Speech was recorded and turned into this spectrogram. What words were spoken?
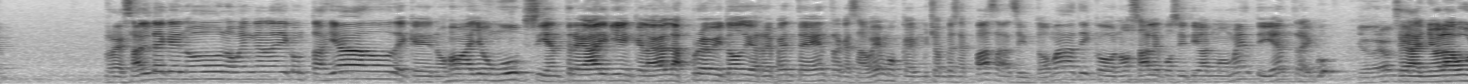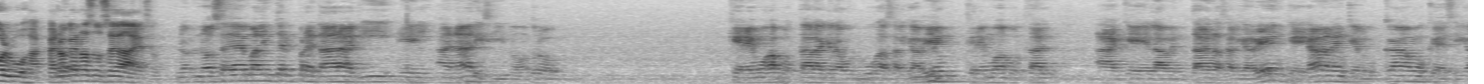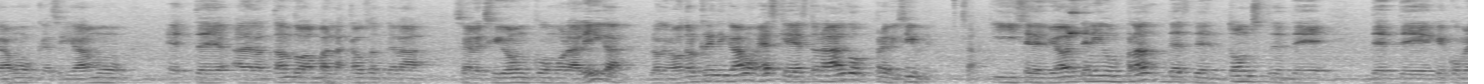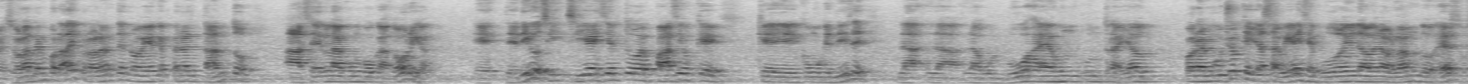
rezar de que no, no venga nadie contagiado, de que no haya un ups y entre alguien que le hagan las pruebas y todo y de repente entra, que sabemos que muchas veces pasa asintomático, no sale positivo al momento y entra y Yo creo se dañó la burbuja. Espero que no suceda eso. No, no se debe malinterpretar aquí el análisis. Nosotros queremos apostar a que la burbuja salga bien, queremos apostar a que la ventana salga bien, que ganen, que buscamos, que sigamos, que sigamos este, adelantando ambas las causas de la selección como la liga. Lo que nosotros criticamos es que esto era algo previsible y se debió haber tenido un plan desde entonces, desde, desde que comenzó la temporada y probablemente no había que esperar tanto a hacer la convocatoria. Este, digo, sí, sí hay ciertos espacios que, que como quien dice, la, la, la burbuja es un, un tryout, pero hay muchos que ya sabían y se pudo ir a ver hablando de eso.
